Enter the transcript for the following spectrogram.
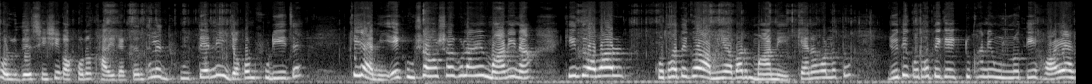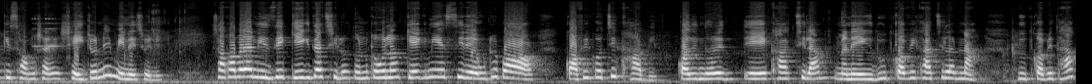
হলুদের শিশি কখনো খালি রাখতেন তাহলে ধুতে নেই, যখন ফুরিয়ে যায়, কি জানি? এই কুসংস্কারগুলো আমি মানি না, কিন্তু আবার কোথা থেকেও আমি আবার মানি। কেন বলো তো? যদি কোথা থেকে একটুখানি উন্নতি হয় আর কি সংসারে, সেই জন্যই মেনে চলি। সকালবেলা নিজ কেক যাচ্ছিল, তনুকে বললাম, কেক নিয়ে এসছি রে, উঠে পড়। কফি করছি, খাবি। কদিন ধরে এ খাচ্ছিলাম মানে দুধ কফি খাচ্ছিলাম, না, দুধ কফি থাক,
